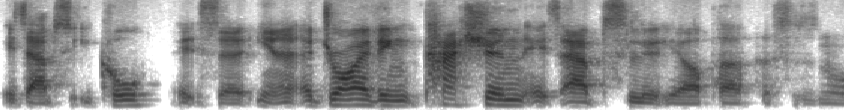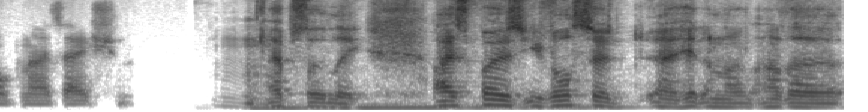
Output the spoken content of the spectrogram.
It's absolutely cool. It's a you know a driving passion. It's absolutely our purpose as an organization absolutely. I suppose you've also uh, hit on another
